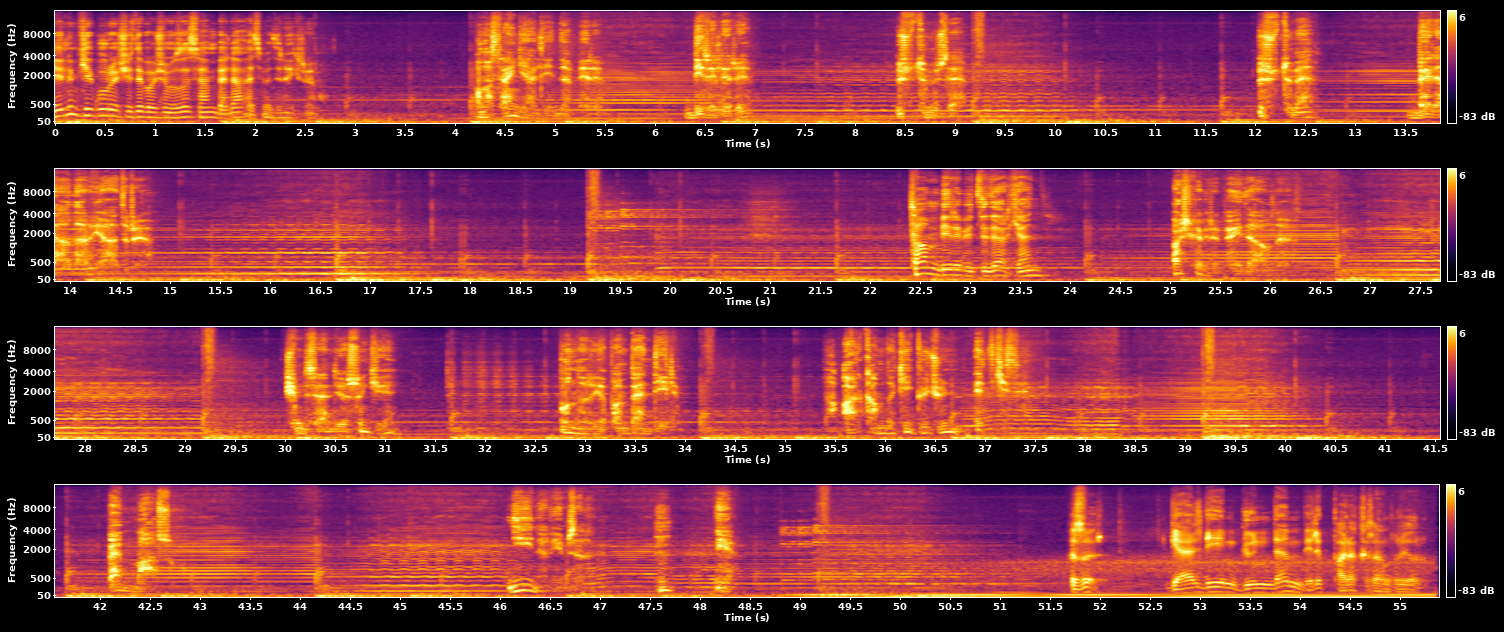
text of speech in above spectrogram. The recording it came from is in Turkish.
Diyelim ki bu reşiti başımıza sen bela etmedin Ekrem. Ama sen geldiğinden beri birileri üstümüze, üstüme belalar yağdırıyor. Tam biri bitti derken başka biri peyda oluyor. Şimdi sen diyorsun ki bunları yapan ben değilim. Arkamdaki gücün etkisi. Ben masumum. Niye inanayım sana? Hı? Niye? Hızır, geldiğim günden beri para kazandırıyorum.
